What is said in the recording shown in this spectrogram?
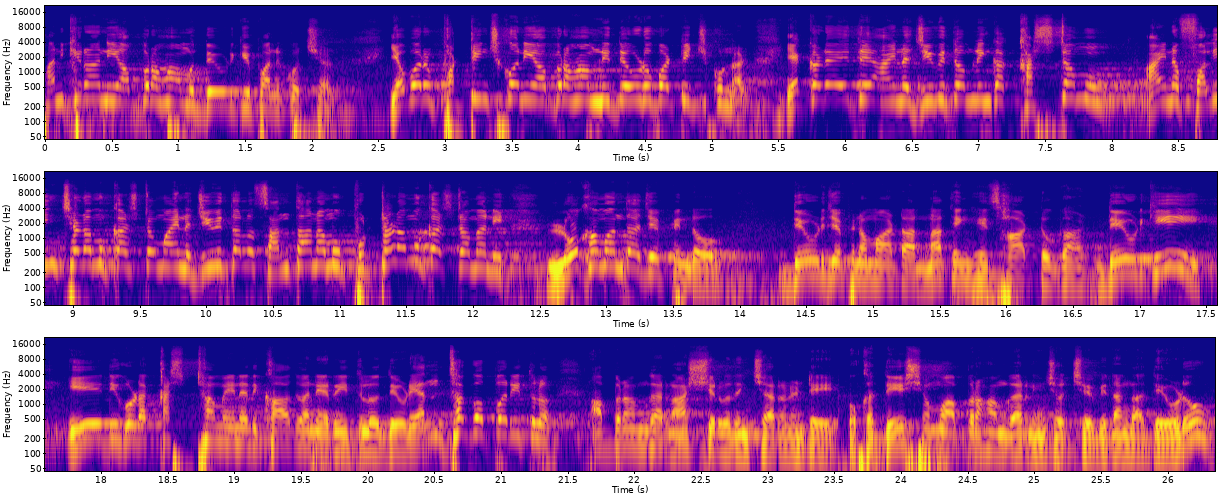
పనికిరాని అబ్రహాము దేవుడికి పనికొచ్చాడు. ఎవరు పట్టించుకొని అబ్రహాంని దేవుడు పట్టించుకున్నాడు. ఎక్కడైతే ఆయన జీవితంలో ఇంకా కష్టము ఆయన ఫలించడము కష్టం ఆయన జీవితంలో సంతానము పుట్టడము కష్టమని లోకమంతా చెప్పిందో దేవుడు చెప్పిన మాట nothing his heart to God దేవుడికి ఏది కూడా కష్టమైనది కాదు అనే రీతిలో దేవుడు ఎంత గొప్ప రీతిలో అబ్రహాం గారిని ఆశీర్వదించారనంటే ఒక దేశము అబ్రహాం గారి నుంచి వచ్చే విధంగా దేవుడు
